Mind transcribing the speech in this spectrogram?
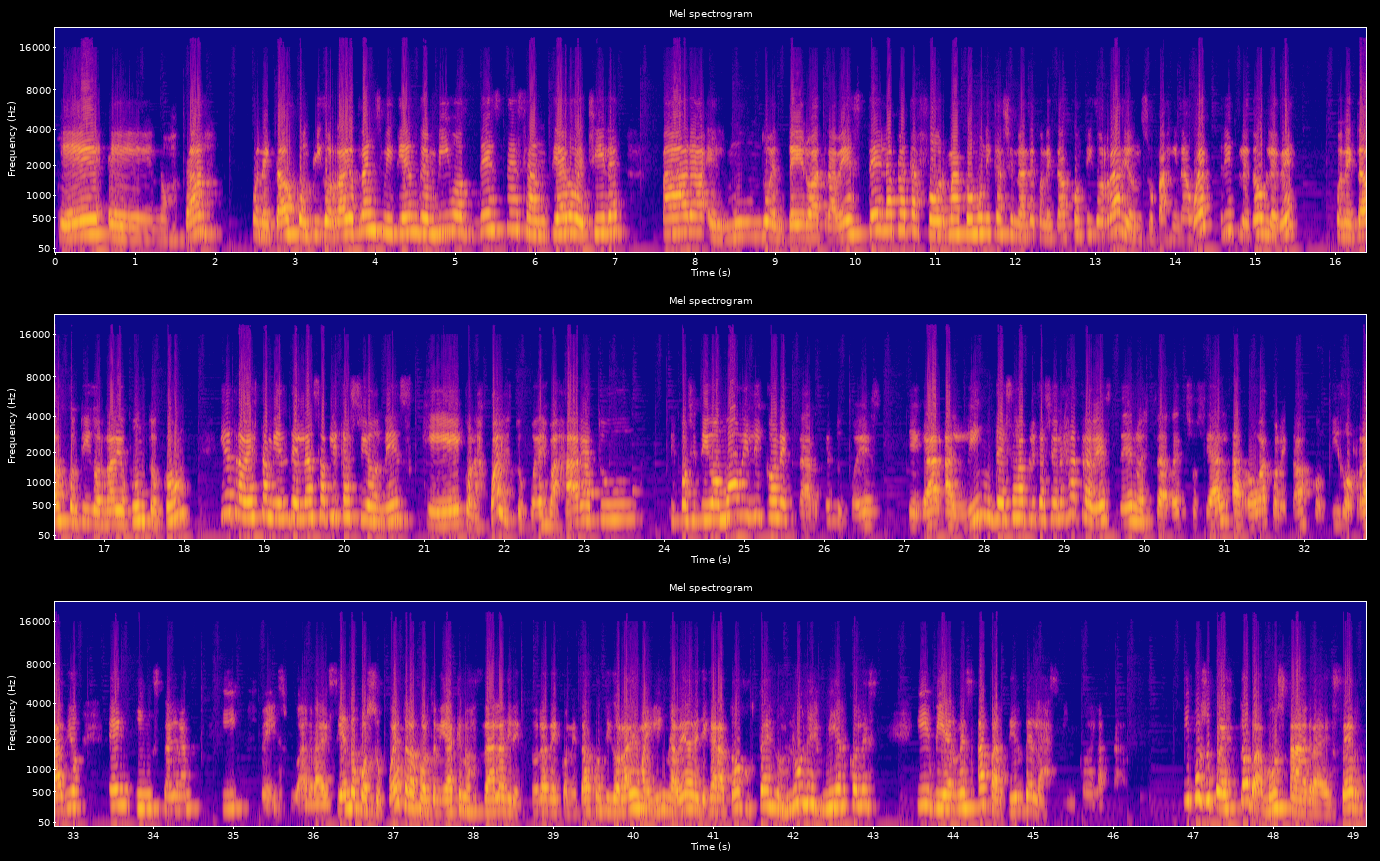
que eh, nos da Conectados contigo Radio, transmitiendo en vivo desde Santiago de Chile para el mundo entero a través de la plataforma comunicacional de Conectados Contigo Radio en su página web www.conectadoscontigoradio.com y a través también de las aplicaciones que con las cuales tú puedes bajar a tu dispositivo móvil y conectarte. Tú puedes llegar al link de esas aplicaciones a través de nuestra red social arroba conectados contigo radio en Instagram y Facebook. Agradeciendo, por supuesto, la oportunidad que nos da la directora de Conectados Contigo Radio, Maylin Navea, de llegar a todos ustedes los lunes, miércoles y viernes a partir de las 5 de la tarde. Y por supuesto, vamos a agradecer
